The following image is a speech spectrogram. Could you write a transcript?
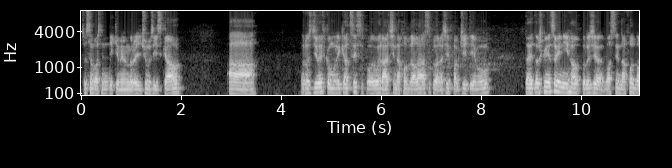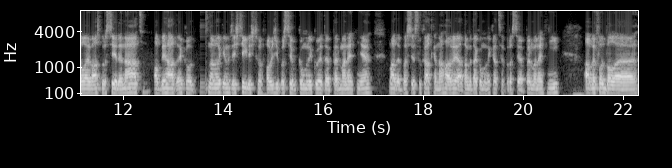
co jsem vlastně díky mým rodičům získal. A rozdíly v komunikaci spoluhráči na fotbale a spoluhráči v PUBG týmu to je trošku něco jiného, protože vlastně na fotbale je vás prostě jedenáct a běháte jako na velkém hřišti, když to v PUBG prostě komunikujete permanentně, máte prostě sluchátka na hlavě a tam je ta komunikace prostě permanentní. A ve fotbale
